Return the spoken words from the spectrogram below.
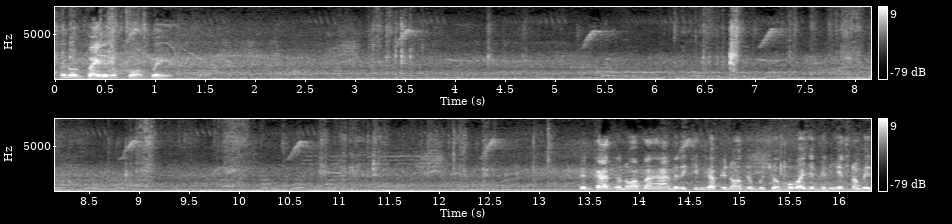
ไปร่นไฟแล้วก็ปอกไว้ เป็นการถนอมอาหารไม่ได้กินครับพี่น้องท่านผู้ชมบ่ว่าจะเป็นเห็ดน้องไม่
